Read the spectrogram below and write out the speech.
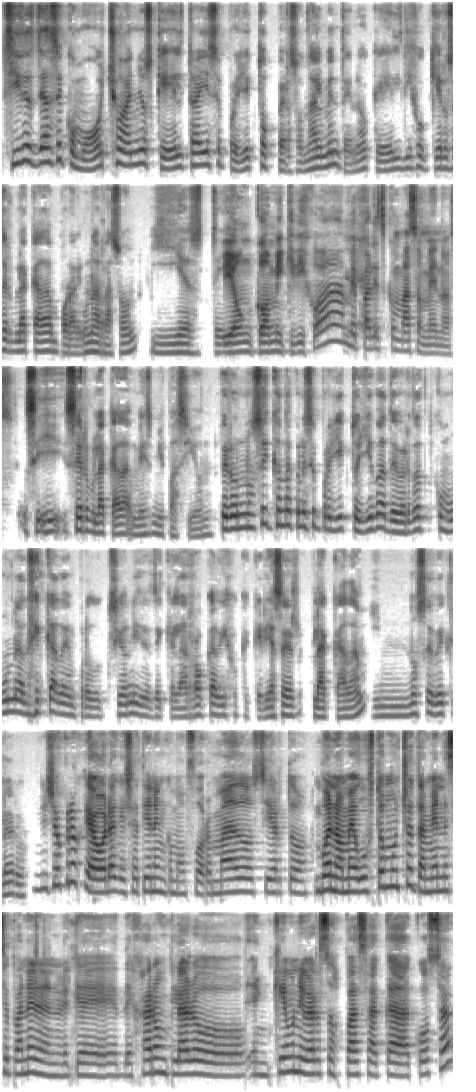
sí desde hace como ocho años que él trae ese proyecto personalmente, ¿no? Que él dijo quiero ser Black Adam por alguna razón y este... Vio un cómic y dijo, ah, me parezco más o menos. Sí, ser Black Adam es mi pasión. Pero no sé qué onda con ese proyecto. Lleva de verdad como una década en producción y desde que La Roca dijo que quería ser Black Adam y no se ve claro. Yo creo que ahora que ya tienen como formado cierto... Bueno, me gustó mucho también ese panel en el que dejaron claro en qué universos pasa cada cosa.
